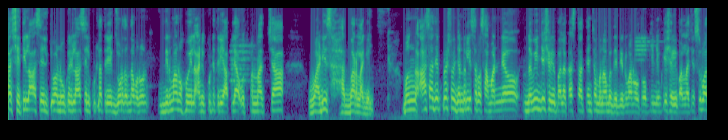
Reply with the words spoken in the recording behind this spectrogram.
शेतीला असेल किंवा नोकरीला असेल कुठला तरी एक जोडधंदा म्हणून निर्माण होईल आणि कुठेतरी आपल्या उत्पन्नाच्या वाढीस हातभार लागेल. मग असाच एक प्रश्न जनरली सर्वसामान्य नवीन जे शेळीपालक असतात त्यांच्या मनामध्ये निर्माण होतो की नेमकी शेळीपालनाची सुरुवात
